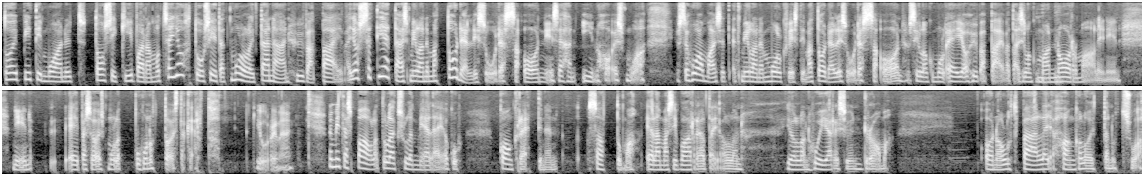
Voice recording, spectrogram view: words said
toi piti mua nyt tosi kivana, mutta se johtuu siitä, että mulla oli tänään hyvä päivä. Jos se tietäisi, millainen mä todellisuudessa on, niin sehän inhoisi mua. Jos se huomaisi, että millainen mulkvisti mä todellisuudessa on, silloin kun mulla ei ole hyvä päivä tai silloin kun mä oon normaali, niin, niin eipä se olisi mulle puhunut toista kertaa. Juuri näin. No mitäs Paula, tuleeko sulle mieleen joku konkreettinen sattuma elämäsi varrelta, jolloin, jolloin huijarisyndrooma on ollut päällä ja hankaloittanut sua,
